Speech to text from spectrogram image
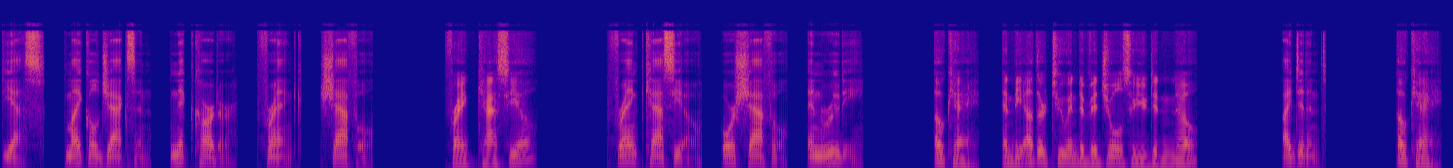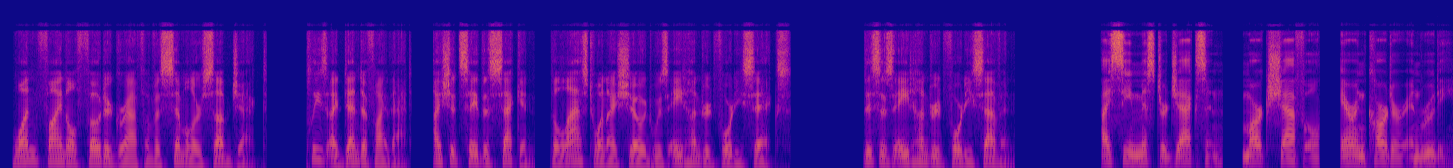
Yes. Michael Jackson, Nick Carter, Frank Schaffel, Frank Cascio? Frank Cascio, or Schaffel, and Rudy. Okay. And the other two individuals who you didn't know? I didn't. Okay. One final photograph of a similar subject. Please identify that. I should say the second, the last one I showed was 846. This is 847. I see Mr. Jackson, Mark Schaffel, Aaron Carter, and Rudy.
